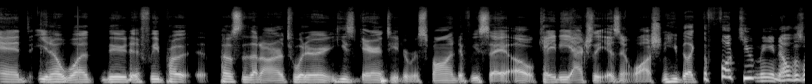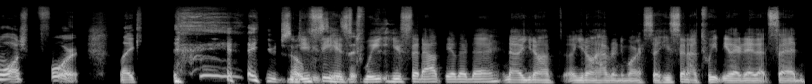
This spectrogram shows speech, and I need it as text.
And you know what, dude? If we po- posted that on our Twitter, he's guaranteed to respond. If we say, "Oh, KD actually isn't washed," and he'd be like, "The fuck you mean? I was washed before." Like, you just Did you see his it. tweet he sent out the other day? No, you don't have to, you don't have it anymore. So he sent out a tweet the other day that said,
